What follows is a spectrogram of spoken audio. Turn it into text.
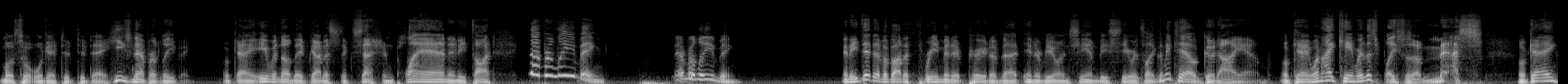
most of what we'll get to today. He's never leaving. Okay, even though they've got a succession plan, and he thought he's never leaving, never leaving. And he did have about a three minute period of that interview on CNBC where it's like, let me tell you how good I am. Okay. When I came here, this place was a mess. Okay.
